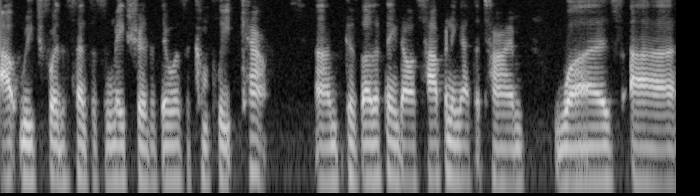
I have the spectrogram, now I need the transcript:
outreach for the census and make sure that there was a complete count. Um, because the other thing that was happening at the time was uh,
